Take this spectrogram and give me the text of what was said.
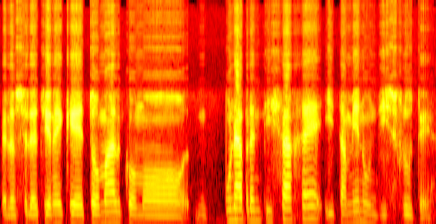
pero se le tiene que tomar como un aprendizaje y también un disfrute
